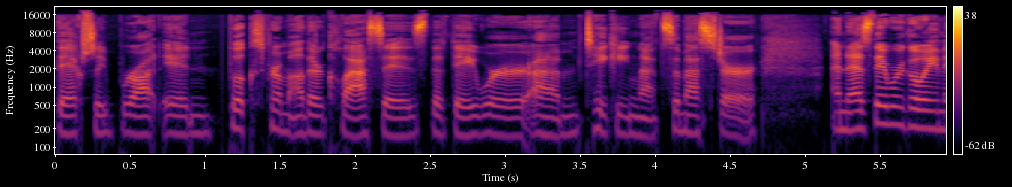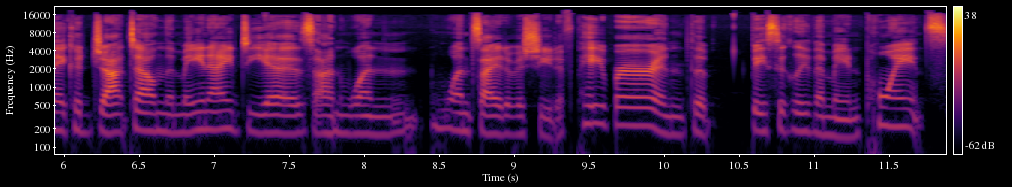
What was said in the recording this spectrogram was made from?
they actually brought in books from other classes that they were um, taking that semester. And as they were going, they could jot down the main ideas on one one side of a sheet of paper and the basically the main points.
